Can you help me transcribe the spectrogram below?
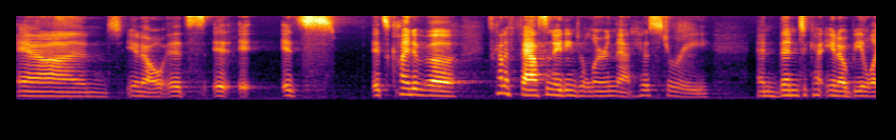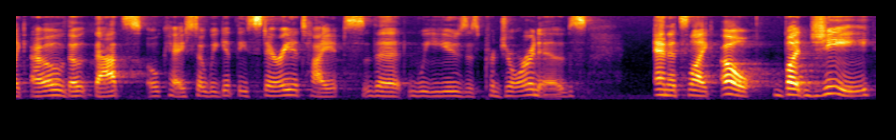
and you know it's it, it, it's it's kind of a it's kind of fascinating to learn that history and then to you know be like oh that's okay. So we get these stereotypes that we use as pejoratives and it's like oh but gee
